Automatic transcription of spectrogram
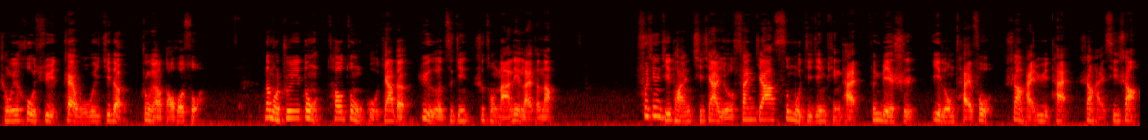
成为后续债务危机的重要导火索。那么，朱一栋操纵股价的巨额资金是从哪里来的呢？复兴集团旗下有三家私募基金平台，分别是翼龙财富、上海裕泰、上海西上。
